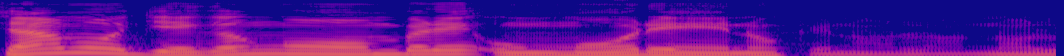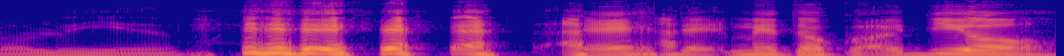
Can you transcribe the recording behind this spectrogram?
Chamo, llega un hombre, un moreno, que no, lo- no lo olvido. Este, me tocó, Dios,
